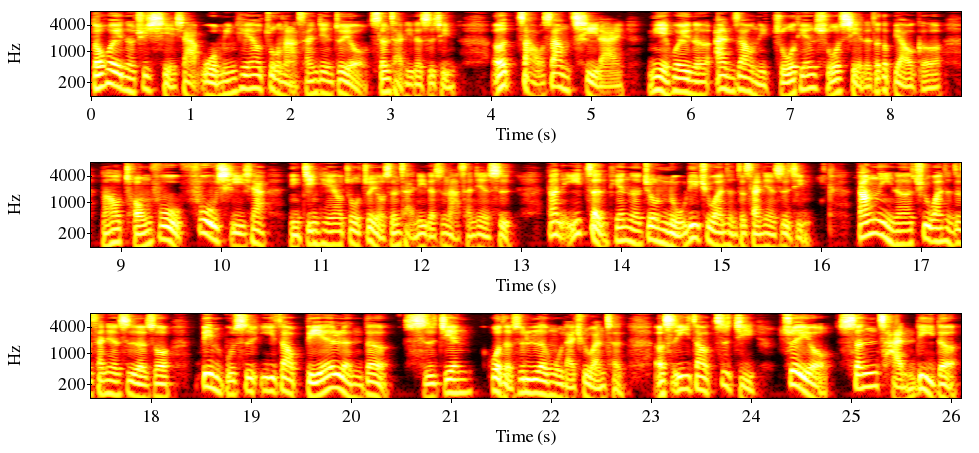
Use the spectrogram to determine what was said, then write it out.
都会呢去写下我明天要做哪三件最有生产力的事情，而早上起来你也会呢按照你昨天所写的这个表格，然后重复复习一下你今天要做最有生产力的是哪三件事。那你一整天呢就努力去完成这三件事情。当你呢去完成这三件事的时候，并不是依照别人的时间。或者是任务来去完成，而是依照自己最有生产力的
